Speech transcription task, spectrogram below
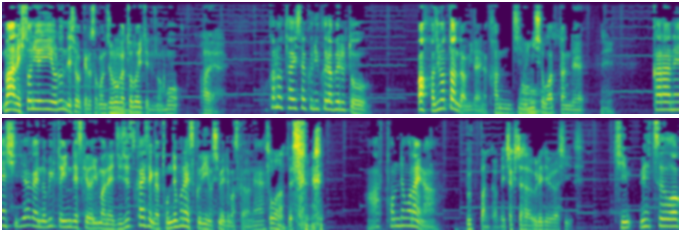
まあね、人によるんでしょうけど、そこの情報が届いてるのも、はい。他の対策に比べると、あ、始まったんだ、みたいな感じの印象はあったんで、ね。からね、シリア外に伸びるといいんですけど、今ね、呪術廻戦がとんでもないスクリーンを占めてますからね。そうなんですよね。あれ、とんでもないな。物販がめちゃくちゃ売れてるらしいです。鬼滅は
